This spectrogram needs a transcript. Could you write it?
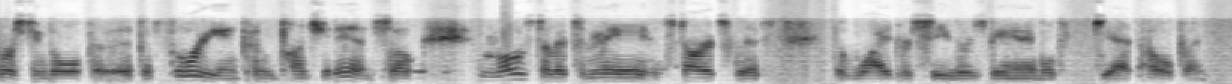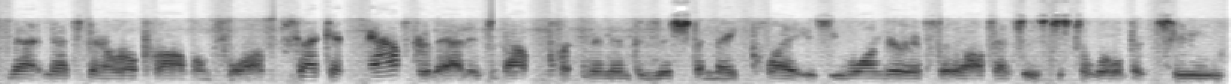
first and goal at the, at the three and couldn't punch it in. So most of it, to me, starts with the wide receivers being able to get open. That that's been a real problem for them. Second, after that, it's about putting them in position to make plays. You wonder if the offense is just a little bit too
